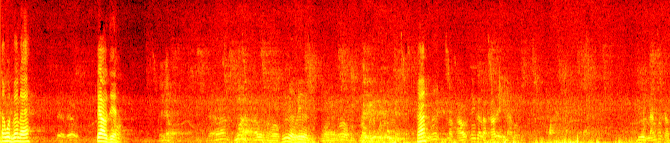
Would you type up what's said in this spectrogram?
ทั้งหมดเป็นไงแล้วสิเร็วงัวเอาโอ้โหเพื่อเพื่อนฮะหลักเขายังแต่หลักเขาได้ขนาดรถอยู่หลังเขาครับ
